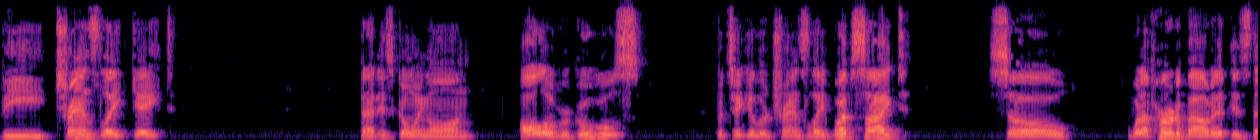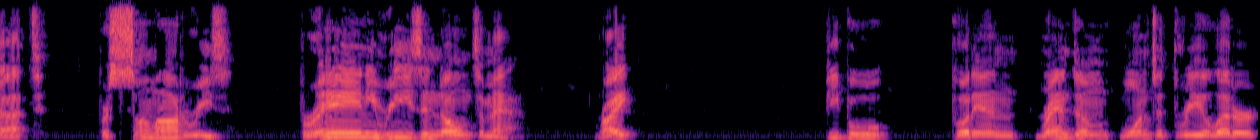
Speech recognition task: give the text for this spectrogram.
the translate gate that is going on all over Google's particular translate website. So, what I've heard about it is that for some odd reason, for any reason known to man, right? People put in random one to three letter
